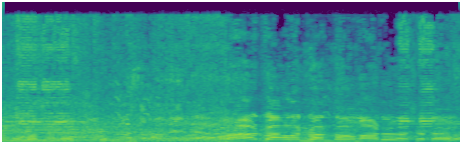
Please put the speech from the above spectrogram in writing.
இந்த மாதிரி நல்லா இருக்கு பாருங்க மாடு வாங்கலான்னு வந்தோம் மாடு செட் ஆகல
